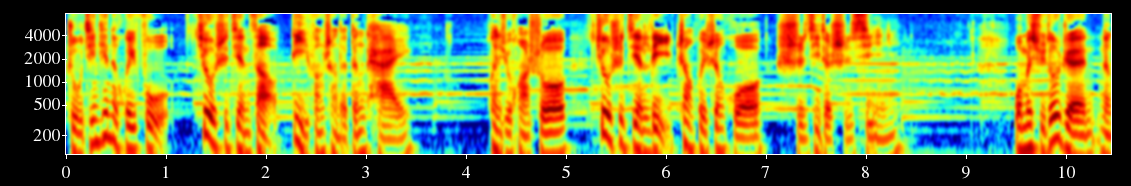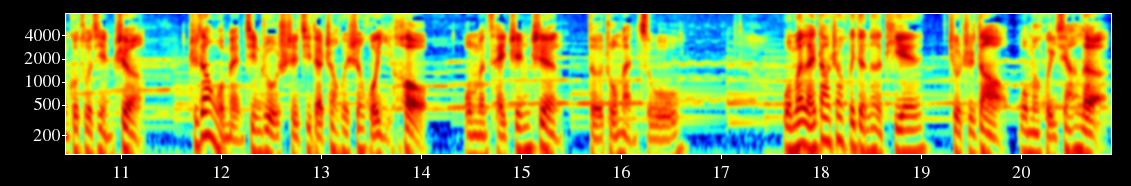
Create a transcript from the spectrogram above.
主今天的恢复就是建造地方上的灯台，换句话说，就是建立教会生活实际的实行。我们许多人能够做见证，直到我们进入实际的教会生活以后，我们才真正得着满足。我们来到教会的那天，就知道我们回家了，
